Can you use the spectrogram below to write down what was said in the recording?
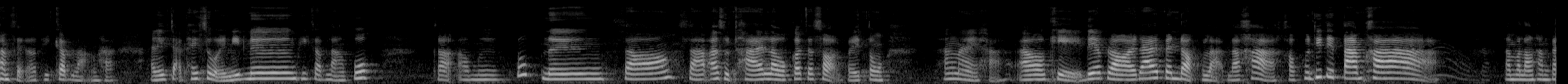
ทำเสร็จแล้วพลิกกลับหลังค่ะ อันนี้จัดให้สวยนิดนึงพลิกกลับหลังปุ๊บก็เอามือปุ๊บหนึ่งสองสามอันสุดท้ายเราก็จะสอดไว้ตรงข้างในค่ะเอาโอเค เรียบร้อยได้เป็นดอกกุหลาบแล้วค่ะ ขอบคุณที่ติดตามค่ะ เรามาลองทำกัน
